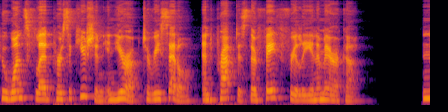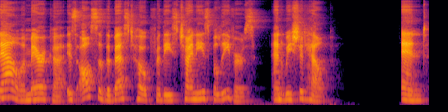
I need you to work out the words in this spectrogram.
who once fled persecution in Europe to resettle and practice their faith freely in America. Now America is also the best hope for these Chinese believers, and we should help. End.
